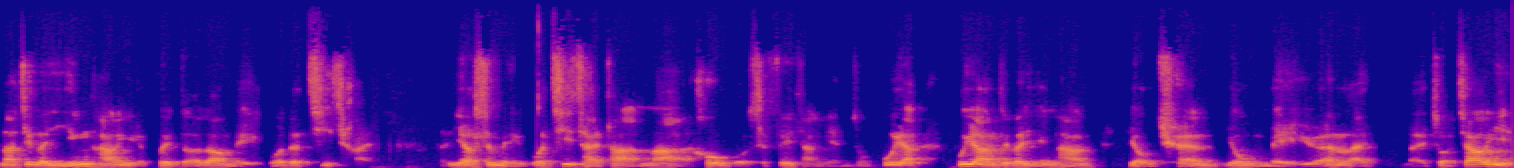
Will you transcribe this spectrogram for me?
那这个银行也会得到美国的制裁，要是美国制裁他，那后果是非常严重，不让不让这个银行有权用美元来。来做交易，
